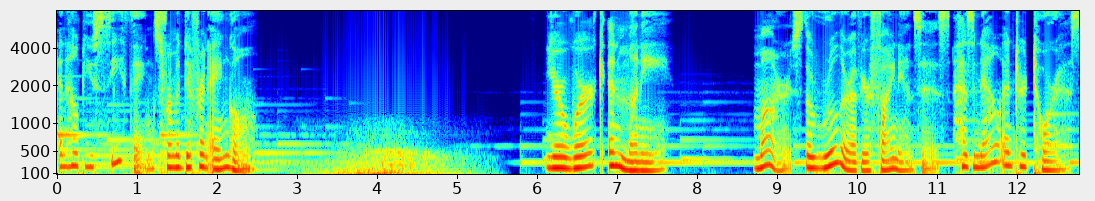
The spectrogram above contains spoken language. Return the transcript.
and help you see things from a different angle. Your work and money. Mars, the ruler of your finances, has now entered Taurus.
